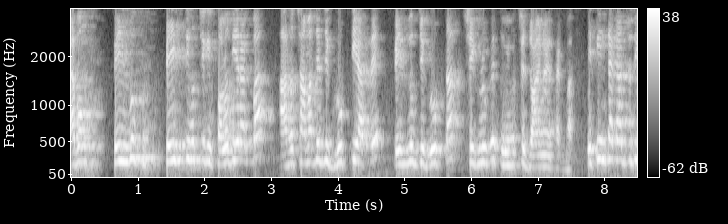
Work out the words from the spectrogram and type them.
এবং ফেসবুক পেজটি হচ্ছে কি ফলো দিয়ে রাখবা। আর হচ্ছে আমাদের যে গ্রুপটি আছে ফেসবুক যে গ্রুপটা সেই গ্রুপে তুমি হচ্ছে জয়েন হয়ে থাকবা। এই তিনটা কাজ যদি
